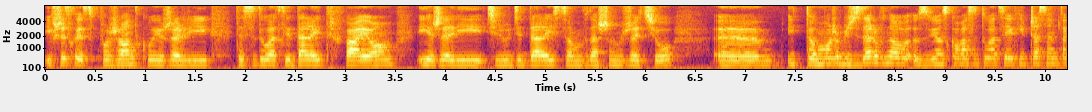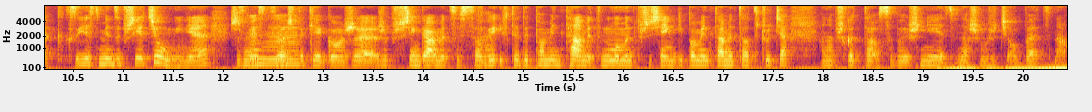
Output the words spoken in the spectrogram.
i wszystko jest w porządku, jeżeli te sytuacje dalej trwają i jeżeli ci ludzie dalej są w naszym życiu. I to może być zarówno związkowa sytuacja, jak i czasem tak jest między przyjaciółmi, nie? Czasem jest coś Mhm. takiego, że, że przysięgamy coś sobie Tak. i wtedy pamiętamy ten moment przysięgi, pamiętamy te odczucia, a na przykład ta osoba już nie jest w naszym życiu obecna,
